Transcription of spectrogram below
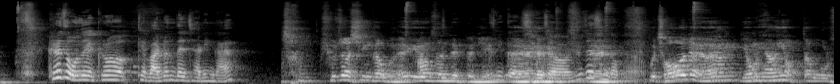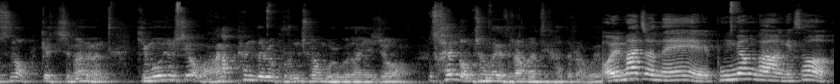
그래서 오늘 그렇게 마련된 자리인가요? 참 효자신가 보네요, 유영선 대표님. 그러니까 네. 진짜 효자신가 봐요. 뭐 전혀 영향, 영향이 없다고 볼 수는 없겠지만은 김호중 씨가 워낙 팬들을 구름처럼 몰고 다니죠. 사연도 엄청나게 드라마틱하더라고요. 얼마 전에 복면가왕에서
